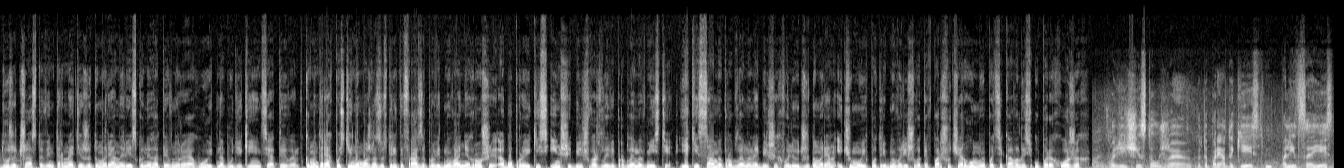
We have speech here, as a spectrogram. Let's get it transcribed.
Дуже часто в інтернеті житомиряни різко негативно реагують на будь-які ініціативи. В коментарях постійно можна зустріти фрази про відмивання грошей або про якісь інші більш важливі проблеми в місті. Які саме проблеми найбільше хвилюють житомирян і чому їх потрібно вирішувати в першу чергу, ми поцікавились у перехожих. Вроде чисто уже, какой-то порядок есть, полиция есть.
